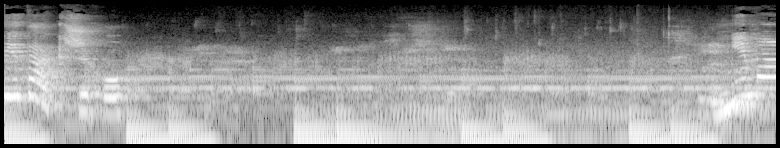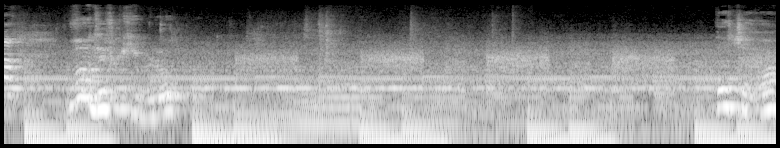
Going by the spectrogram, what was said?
Jest nie tak, Krzychu. Nie ma wody w kiblu. Dlaczego?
